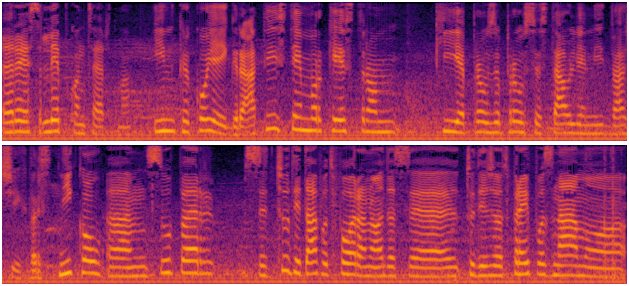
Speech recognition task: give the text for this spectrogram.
res lep koncert. No. In kako je igrati s tem orkestrom? Ki je pravzaprav sestavljen iz vaših vrstnikov. Um, super. Se čuti ta podpora, no, da se tudi že odprej poznamo,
